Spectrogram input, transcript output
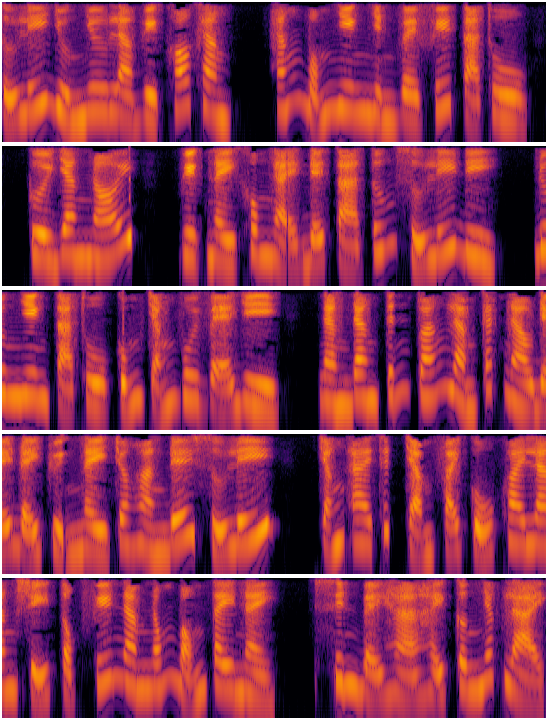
xử lý dường như là việc khó khăn, hắn bỗng nhiên nhìn về phía tạ thù, cười gian nói, việc này không ngại để tạ tướng xử lý đi, đương nhiên tạ thù cũng chẳng vui vẻ gì, nàng đang tính toán làm cách nào để đẩy chuyện này cho hoàng đế xử lý chẳng ai thích chạm phải củ khoai lang sĩ tộc phía nam nóng bỏng Tây này, xin bệ hạ hãy cân nhắc lại,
